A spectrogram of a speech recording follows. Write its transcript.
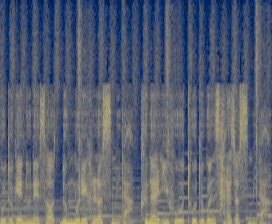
도둑의 눈에서 눈물이 흘렀습니다. 그날 이후 도둑은 사라졌습니다.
